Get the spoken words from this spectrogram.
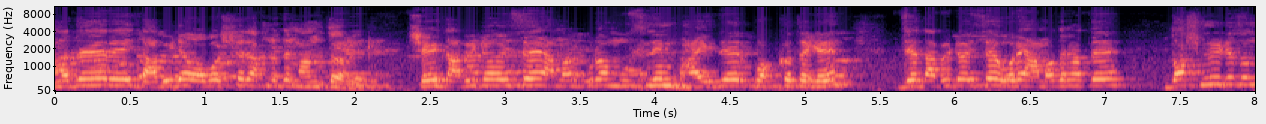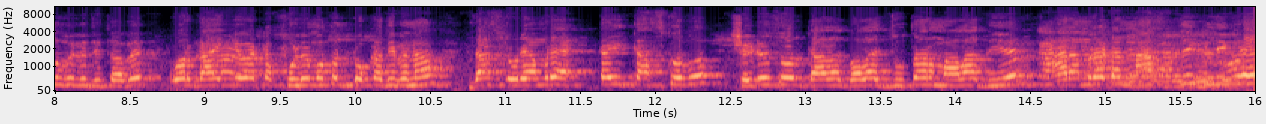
আমাদের এই দাবিটা অবশ্যই আপনাদের মানতে হবে। সেই দাবিটা হয়েছে আমার পুরো মুসলিম ভাইদের পক্ষ থেকে। যে দাবিটা হয়েছে ওরে আমাদের হাতে দশ মিনিটের জন্য হইলে দিতে হবে। ওর গায়ে কেউ একটা ফুলের মতন টোকা দিবে না। জাস্ট ওরে আমরা একটাই কাজ করব সেটা হচ্ছে ওর গালা গলায় জুতার মালা দিয়ে আর আমরা একটা নাস্তিক লিখে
